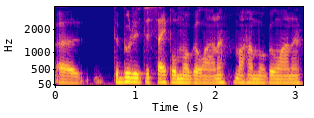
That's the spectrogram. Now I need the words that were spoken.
uh, the Buddha's disciple Moggallana, Mahamoggallana.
